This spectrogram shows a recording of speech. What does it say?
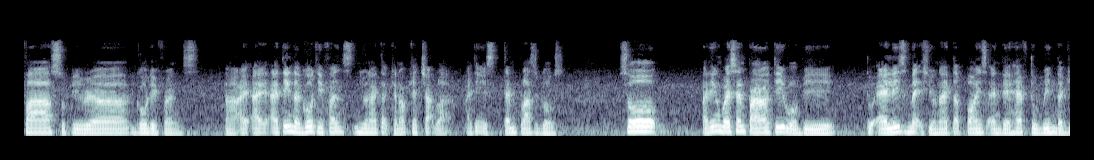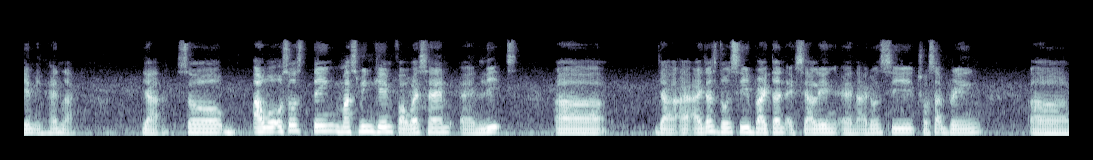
far superior goal difference. Uh, I, I, I think the goal difference United cannot catch up lah. I think it's ten plus goals. So I think West Ham priority will be to at least match United points and they have to win the game in hand lah. Yeah. So I will also think must win game for West Ham and Leeds. Uh yeah, I, I just don't see Brighton excelling and I don't see Trossard bringing uh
